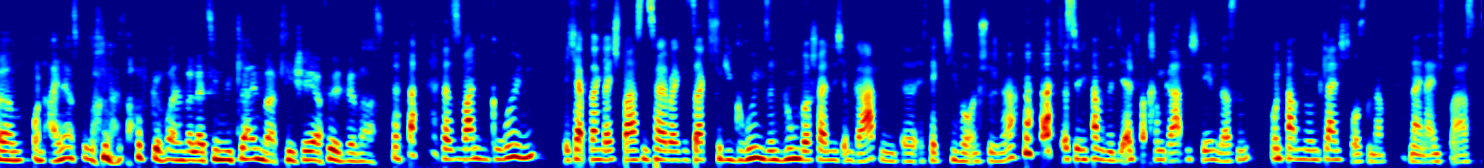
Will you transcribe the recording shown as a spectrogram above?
Ähm, und einer ist besonders aufgefallen, weil er ziemlich klein war. Klischee erfüllt. Wer war's? das waren die Grünen. Ich habe dann gleich spaßenshalber gesagt, für die Grünen sind Blumen wahrscheinlich im Garten äh, effektiver und schöner. Deswegen haben sie die einfach im Garten stehen lassen und haben nur einen kleinen Strauß genommen. Nein, ein Spaß.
